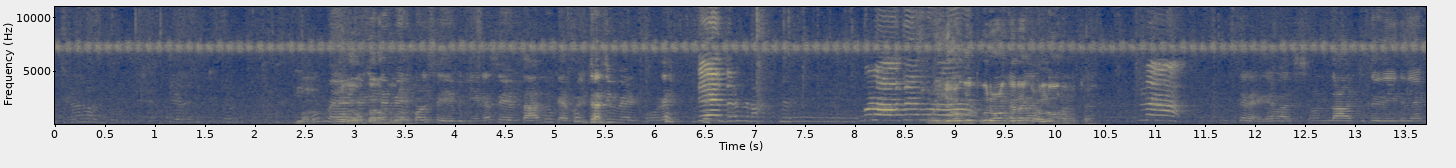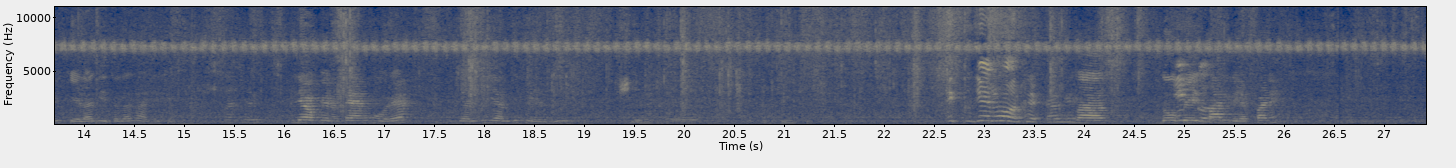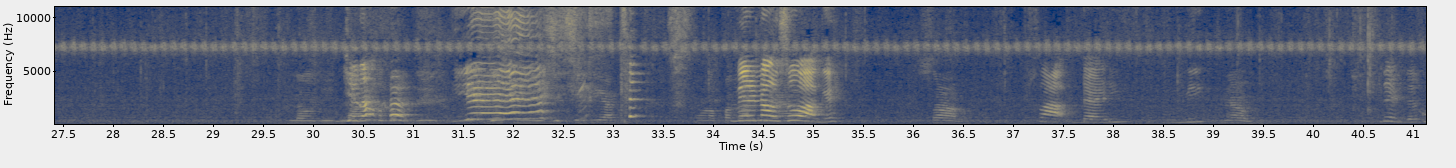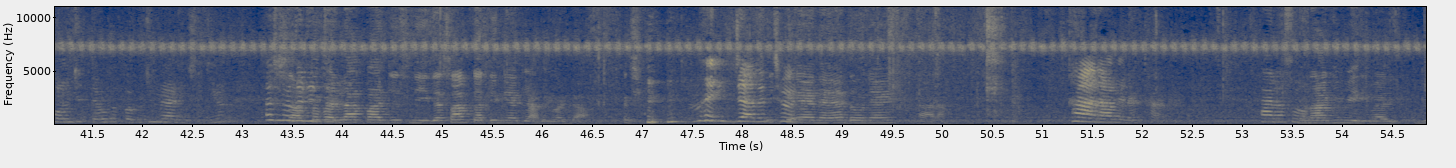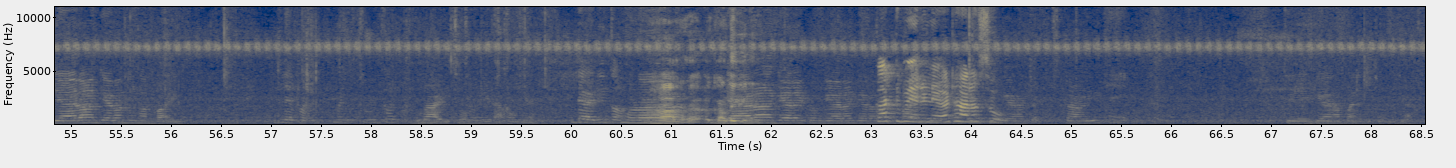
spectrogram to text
ਜਿਹੜਾ ਲੱਗ ਗਿਆ ਉਹ ਮੈਂ ਉਹਦਾ ਕਿਹਾ ਉਤਾਰਾਂ ਮੇਰੇ ਕੋਲ ਸੇਬ ਨਹੀਂ ਹੈਗਾ ਸੇਬ ਤਾਂ ਆਲੂ ਕਹਿ ਬੈਠਾ ਜੀ ਮੇਰੇ ਕੋਲ ਦੇ ਇਧਰ ਫੜਾ ਬਣਾ ਦੇ ਉਹ ਜੇ ਹੋ ਕੇ ਪੂਰਾ ਹੁਣ ਕਰਾਂ ਕਰ ਲਓ ਨਾ ਮਤ ਨਾ ਇੱਕ ਰਹਿ ਗਿਆ ਬਸ ਹੁਣ ਲਾਸਟ ਤੇ ਦੇਖਦੇ ਆ ਵੀ ਕਿਹੜਾ ਜਿੱਤਦਾ ਸਾਡੇ ਚੋਂ ਲਿਆਓ ਫਿਰ ਟਾਈਮ ਹੋ ਰਿਹਾ ਜਲਦੀ ਜਲਦੀ ਖੇਡਦੀ ਇੱਕ ਗੇਮ ਹੋਰ ਖੇਡਾਂਗੇ। ਬਸ ਦੋ ਪੇਜ ਇੱਕ। ਭਰ ਲਏ ਆਪਾਂ ਨੇ। ਲਓ ਜੀ ਜਿਹੜਾ last ਵਾਰ ਜੀ। ਯੇ ਜਸਮੀਨ ਜਿੱਤ ਗਿਆ ਹੁਣ ਆਪਾਂ ਮੇਰੇ ਕਰਦੇ 900 ਆ ਗਏ। ਸਾਲ ਸਾ ਡੈਡੀ ਮੰਮੀ। ਲਿਆਓ ਜੀ। ਦੇਖਦੇ ਕੌਣ ਜਿੱਤੇਗਾ ਪਬਜੀ ਮੈਂ ਨਹੀਂ ਸੀ ਅਸੀਂ ਸਭ ਤਾਂ ਤੋਂ ਜਿੱਤ ਪਹਿਲਾਂ ਆਪਾਂ ਜਸਮੀਨ ਦਾ ਹਿਸਾਬ ਕਰ ਦਿੰਦੇ ਹਾਂ ਜ਼ਿਆਦਾ ਵੱਡਾ। ਨਹੀਂ ਜ਼ਿਆਦਾ ਛੋਟਾ। ਨੇ ਦੋ ਨੇ 18 ਖਾਣਾ ਮੇਰਾ ਖਾਣਾ ਖਾਣਾ ਹੁਣ ਸੋਣਾ ਆ ਗਈ ਮੇਰੀ ਵਾਰੀ। 11 11 ਦੂਣਾ 22 ਲੈ ਫੜ ਮੈਨੂੰ ਤੂੰ ਕੱਟ 2200 ਮੇਰਾ ਹੋ ਗਿਆ। ਡੈਡੀ ਦਾ। ਹੁਣ ਹਾਂ, ਕੱਢ ਕੇ। 11 11 ਤੋਂ 11 11 ਕੱਟ ਮੇਰੇ ਨੇ 1800 ਤੇ 11 5 55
